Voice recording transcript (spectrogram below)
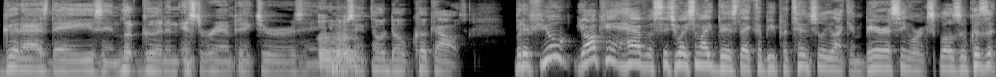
good ass days and look good in Instagram pictures and you know what I'm Mhm. saying, throw dope cookouts. But if you y'all can't have a situation like this that could be potentially like embarrassing or explosive, because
